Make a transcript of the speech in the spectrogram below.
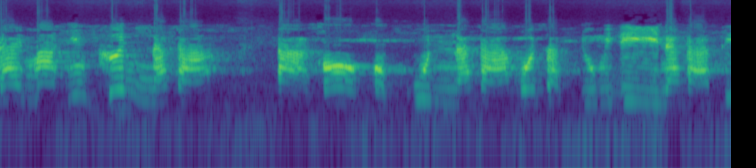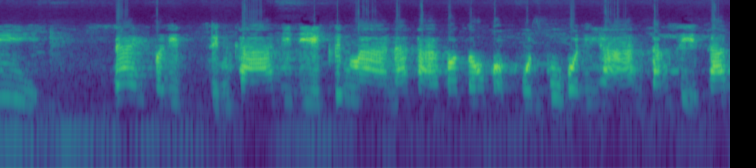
ได้มากยิ่งขึ้นนะคะค่ะก็ขอบคุณนะคะบริษัทยูมิดีนะคะที่ได้ผลิตสินค้าดีๆขึ้นมานะคะ ก็ต้องขอบคุณผู้บริหารทั้งสี่ท่าน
